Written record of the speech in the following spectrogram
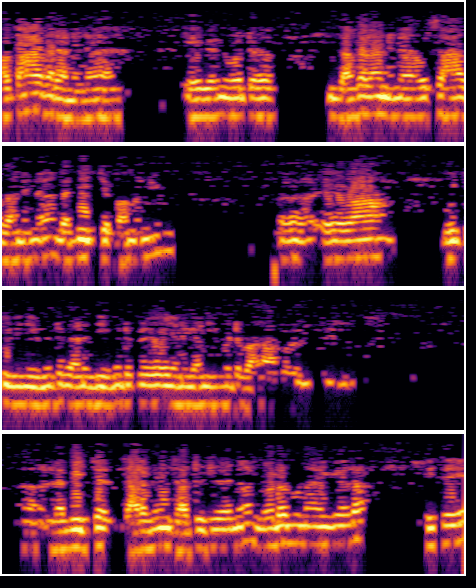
කතා කරන්නේ නැහැ. ඒ වෙනුවට දඟලන්නේ නැහැ උත්සාහ ගන්න නැහැ. වැඩිච්ච පමණින් ඒවා බුද්ධ විනීමට ගැනීමට ප්‍රයෝජන ගැනීමට බලාපොරොත්තු වෙනවා. ලැබිච්ච ධර්මයෙන් සතුට වෙනවා නොලබුණයි කියලා හිතේ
